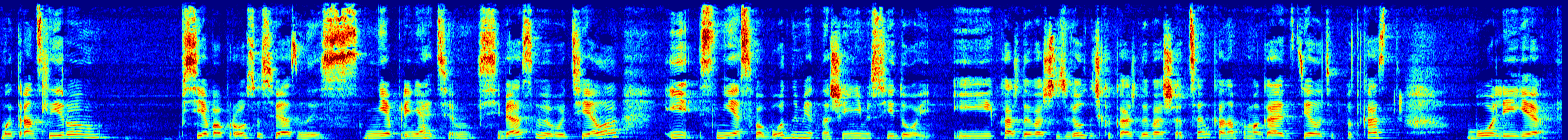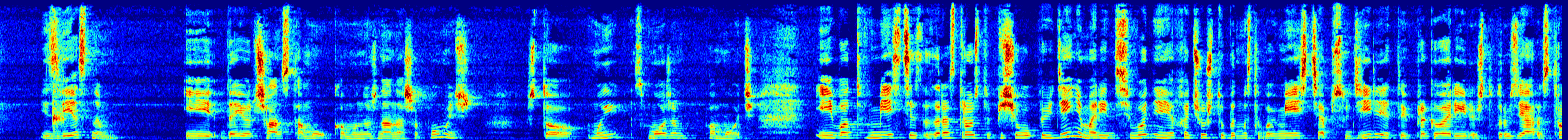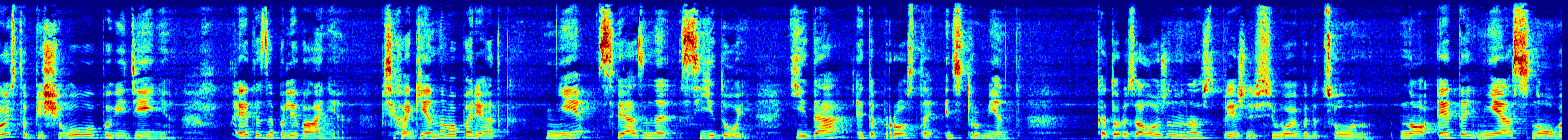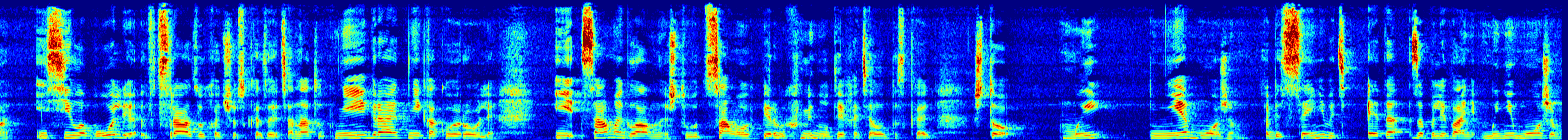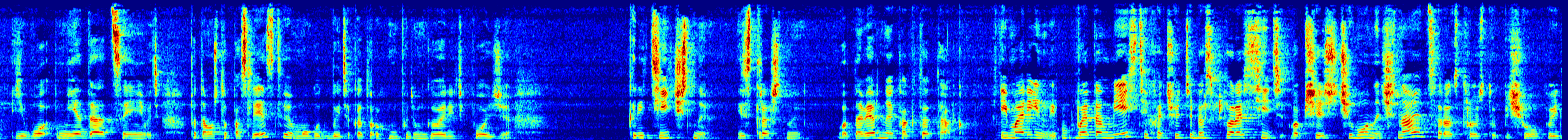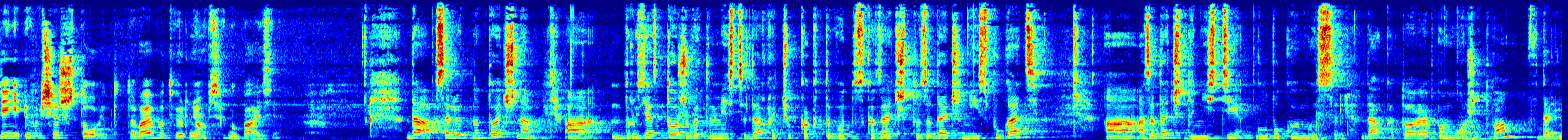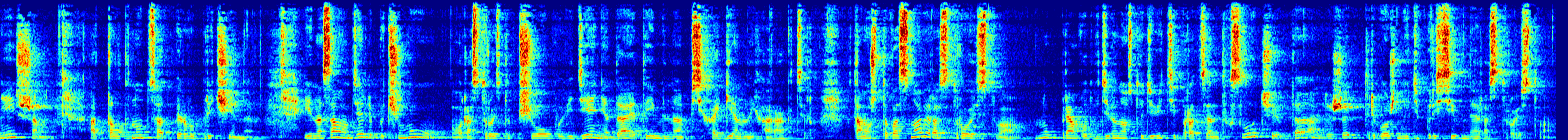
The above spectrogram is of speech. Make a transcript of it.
Мы транслируем все вопросы, связанные с непринятием себя, своего тела и с несвободными отношениями с едой. И каждая ваша звездочка, каждая ваша оценка, она помогает сделать этот подкаст более известным и дает шанс тому, кому нужна наша помощь, что мы сможем помочь. И вот вместе с расстройством пищевого поведения, Марина, сегодня я хочу, чтобы мы с тобой вместе обсудили это и проговорили, что, друзья, расстройство пищевого поведения — это заболевание психогенного порядка, не связано с едой. Еда — это просто инструмент, который заложен в нас прежде всего эволюционно. Но это не основа. И сила воли, сразу хочу сказать, она тут не играет никакой роли. И самое главное, что вот с самых первых минут я хотела бы сказать, что мы не можем обесценивать это заболевание. Мы не можем его недооценивать, потому что последствия могут быть, о которых мы будем говорить позже, критичны и страшны. Вот, наверное, как-то так. И, Марин, в этом месте хочу тебя спросить, вообще с чего начинается расстройство пищевого поведения и вообще что это? Давай вот вернемся к базе. Да, абсолютно точно. А, друзья, тоже в этом месте да, хочу как-то вот сказать, что задача не испугать, а, а задача донести глубокую мысль, да, которая поможет вам в дальнейшем оттолкнуться от первопричины. И на самом деле, почему расстройство пищевого поведения, да, это именно психогенный характер? Потому что в основе расстройства, ну, прям вот в 99% случаев, да, лежит тревожно-депрессивное расстройство.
